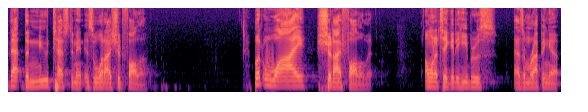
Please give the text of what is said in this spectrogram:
that the New Testament is what I should follow. But why should I follow it? I want to take it to Hebrews as I'm wrapping up.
